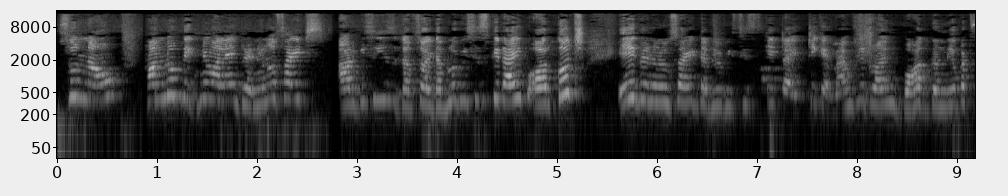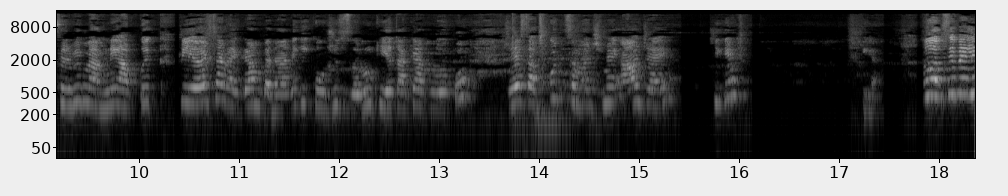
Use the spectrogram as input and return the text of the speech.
सो so नाउ हम लोग देखने वाले हैं ग्रेनुलोसाइट्स आरबीसीज सॉरी डब्ल्यूबीसीज के टाइप और कुछ ए ग्रेनुलोसाइट डब्ल्यूबीसीज के टाइप ठीक है मैम की ड्राइंग बहुत गंदी है बट फिर भी मैम ने आपको एक क्लियर सा डायग्राम बनाने की कोशिश ज़रूर की है ताकि आप लोगों को जो है सब कुछ समझ में आ जाए। ठीक है? ठीक है। तो सबसे पहले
